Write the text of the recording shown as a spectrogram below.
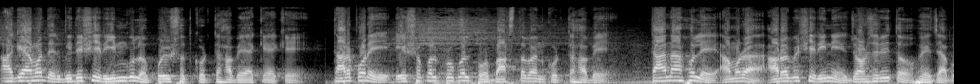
আগে আমাদের বিদেশি ঋণগুলো পরিশোধ করতে হবে একে একে। তারপরে এই সকল প্রকল্প বাস্তবায়ন করতে হবে। তা না হলে আমরা আরও বেশি ঋণে জর্জরিত হয়ে যাব।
